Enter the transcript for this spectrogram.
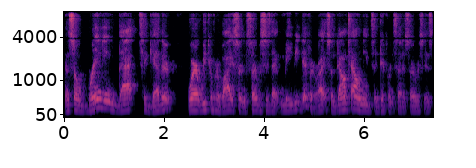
and so bringing that together where we can provide certain services that may be different, right? So downtown needs a different set of services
